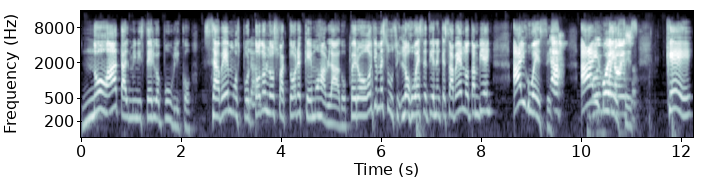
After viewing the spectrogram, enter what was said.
no ata al Ministerio Público. Sabemos por todos los factores que hemos hablado, pero óyeme, Susi, los jueces tienen que saberlo también. Hay jueces, ah, hay jueces que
